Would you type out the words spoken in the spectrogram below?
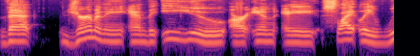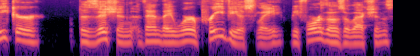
that Germany and the EU are in a slightly weaker position than they were previously before those elections.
